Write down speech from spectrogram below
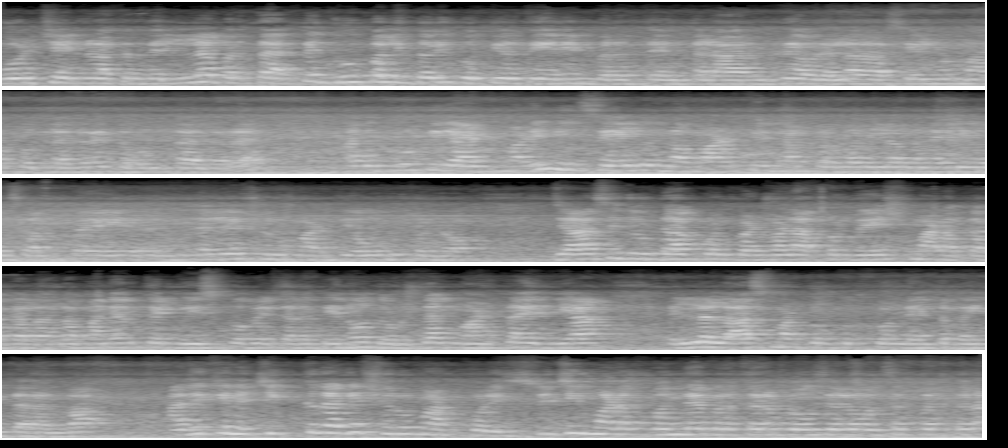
ಗೋಲ್ಡ್ ಆ ಥರದ್ದೆಲ್ಲ ಬರ್ತಾ ಇರುತ್ತೆ. ಗ್ರೂಪಲ್ಲಿ ಇದ್ದವ್ರಿಗೆ ಗೊತ್ತಿರುತ್ತೆ ಏನೇನು ಬರುತ್ತೆ ಅಂತಲ್ಲ. ಅಂದರೆ ಅವರೆಲ್ಲ ಸೇಲ್ ಮಾಡ್ಕೋತಾ ಇದ್ದಾರೆ ತಗೊಳ್ತಾ ಇದ್ದಾರೆ ಅದು ಗ್ರೂಪಿಗೆ ಆ್ಯಡ್ ಮಾಡಿ, ನೀವು ಸೇಲ್ ನಾವು ಮಾಡ್ತೀವಿ, ನಾವು ಪರವಾಗಿಲ್ಲ. ಮನೇಲಿ ಒಂದು ಸ್ವಲ್ಪ ಶುರು ಮಾಡ್ತೀವಿ. ಅವರು ಕೊಂಡ್ರು ಜಾಸ್ತಿ ದುಡ್ಡು ಹಾಕೊಂಡು ಬಂಡವಾಳ ಹಾಕೊಂಡು ವೇಸ್ಟ್ ಮಾಡೋಕ್ಕಾಗಲ್ಲ. ಮನೆಯವ್ರ ಕೈಲಿ ಬೇಯಿಸ್ಕೋಬೇಕಾಗತ್ತೆ ಏನೋ ದೊಡ್ಡದಾಗಿ ಮಾಡ್ತಾ ಇದೆಯಾ? ಎಲ್ಲ ಲಾಸ್ ಮಾಡ್ಕೊಂಡು ಕುತ್ಕೊಂಡೆ ಅಂತ ಬೈತಾರಲ್ವಾ? ಅದಕ್ಕೆ ಚಿಕ್ಕದಾಗೆ ಶುರು ಮಾಡ್ಕೊಳ್ಳಿ. ಸ್ಟಿಚಿಂಗ್ ಮಾಡೋಕ್ಕೆ ಬಂದೇ ಬರ್ತಾರೆ ಬ್ಲೌಸ್ ಎಲ್ಲ ಹೊಲ್ಸಕ್ಕೆ ಬರ್ತಾರ?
